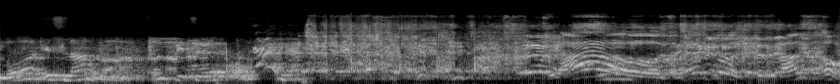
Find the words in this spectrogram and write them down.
Floor is Lava. Und bitte Wow, sehr gut. Was? Oh,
